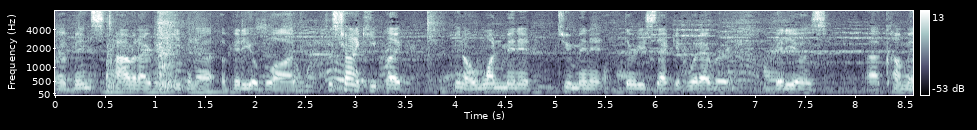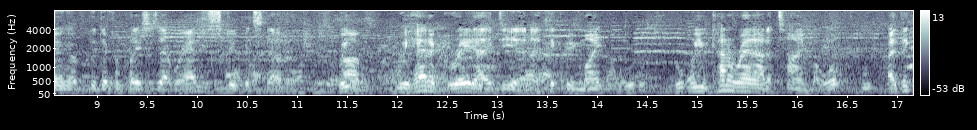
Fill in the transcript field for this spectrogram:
uh, Vince, Tom, and I have been keeping a, a video blog, just trying to keep like you know one minute, two minute, thirty second, whatever videos uh, coming of the different places that we're at, stupid stuff. We, Um, we had a great idea, and I think we might. We, we kind of ran out of time, but what I think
